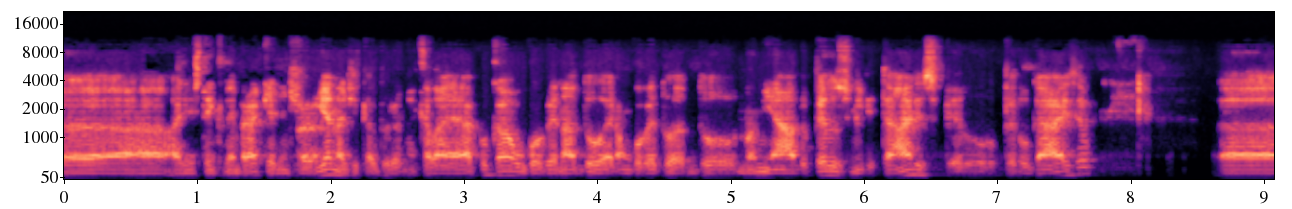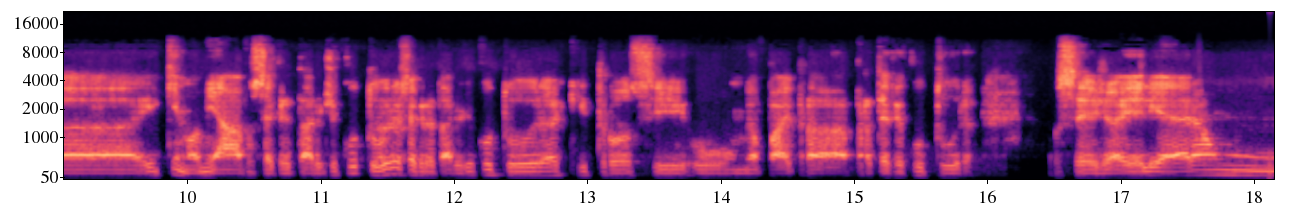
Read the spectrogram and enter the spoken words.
a gente tem que lembrar que a gente vivia na ditadura naquela época, o governador era um governador nomeado pelos militares, pelo, pelo Geisel, e que nomeava o secretário de Cultura, o secretário de Cultura que trouxe o meu pai para a TV Cultura. Ou seja, ele era um,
